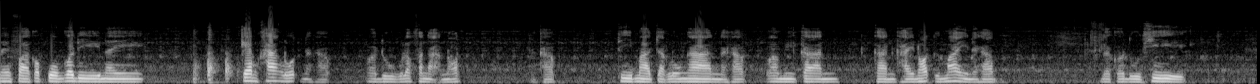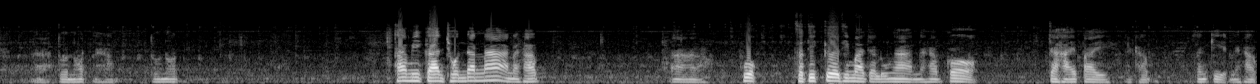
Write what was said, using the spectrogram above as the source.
ในฝากระโปรงก็ดีในแก้มข้างรถนะครับ มาดูลักษณะน็อตนะครับ ที่มาจากโรงงานนะครับ ว่ามีการการไขน็อตหรือไม่นะครับ แล้วก็ดูที่ตัวน็อตนะครับ ตัวน็อตถ้ามีการชนด้านหน้านะครับพวกสติกเกอร์ที่มาจากโรงงานนะครับ ก็จะหายไปนะครับ สังเกตนะครับ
